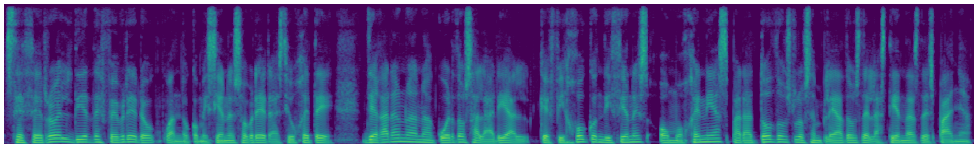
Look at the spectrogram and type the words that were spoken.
se cerró el 10 de febrero cuando Comisiones Obreras y UGT llegaron a un acuerdo salarial que fijó condiciones homogéneas para todos los empleados de las tiendas de España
